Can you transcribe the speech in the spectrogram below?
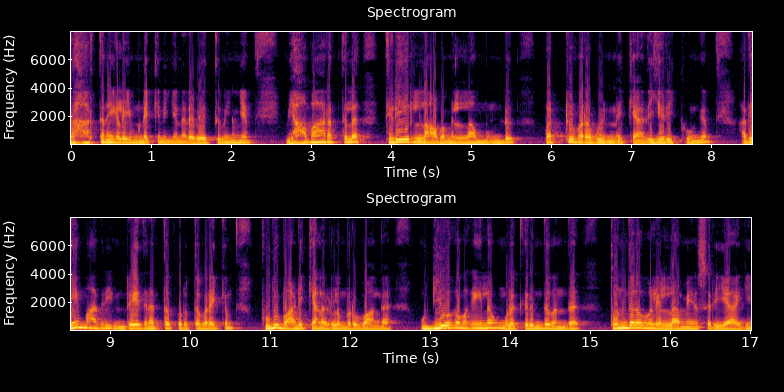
பிரார்த்தனைகளையும் இன்னைக்கு நீங்கள் நிறைவேற்றுவீங்க. வியாபாரத்தில் திடீர் லாபம் எல்லாம் உண்டு. பற்று வரவு இன்னைக்கு அதிகரிக்குங்க. அதே மாதிரி இன்றைய தினத்தை பொறுத்த வரைக்கும் புது வாடிக்கையாளர்களும் வருவாங்க. உத்தியோக வகையில் உங்களுக்கு இருந்து வந்த தொந்தரவுகள் எல்லாமே சரியாகி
